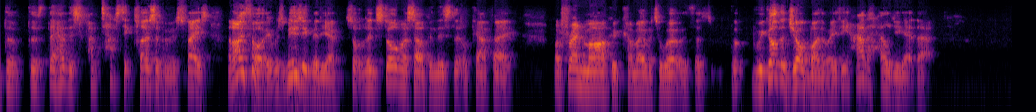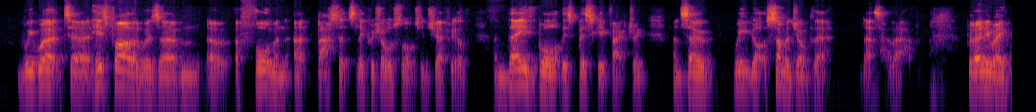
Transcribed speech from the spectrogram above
the, the, they had this fantastic close up of his face, and I thought it was a music video. Sort of installed myself in this little cafe. My friend Mark had come over to work with us. We got the job, by the way. You think, how the hell do you get that? We worked. Uh, his father was um, a, a, foreman at Bassett's Licorice All Sorts in Sheffield, and they bought this biscuit factory, and so we got a summer job there. That's how that happened. But anyway,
